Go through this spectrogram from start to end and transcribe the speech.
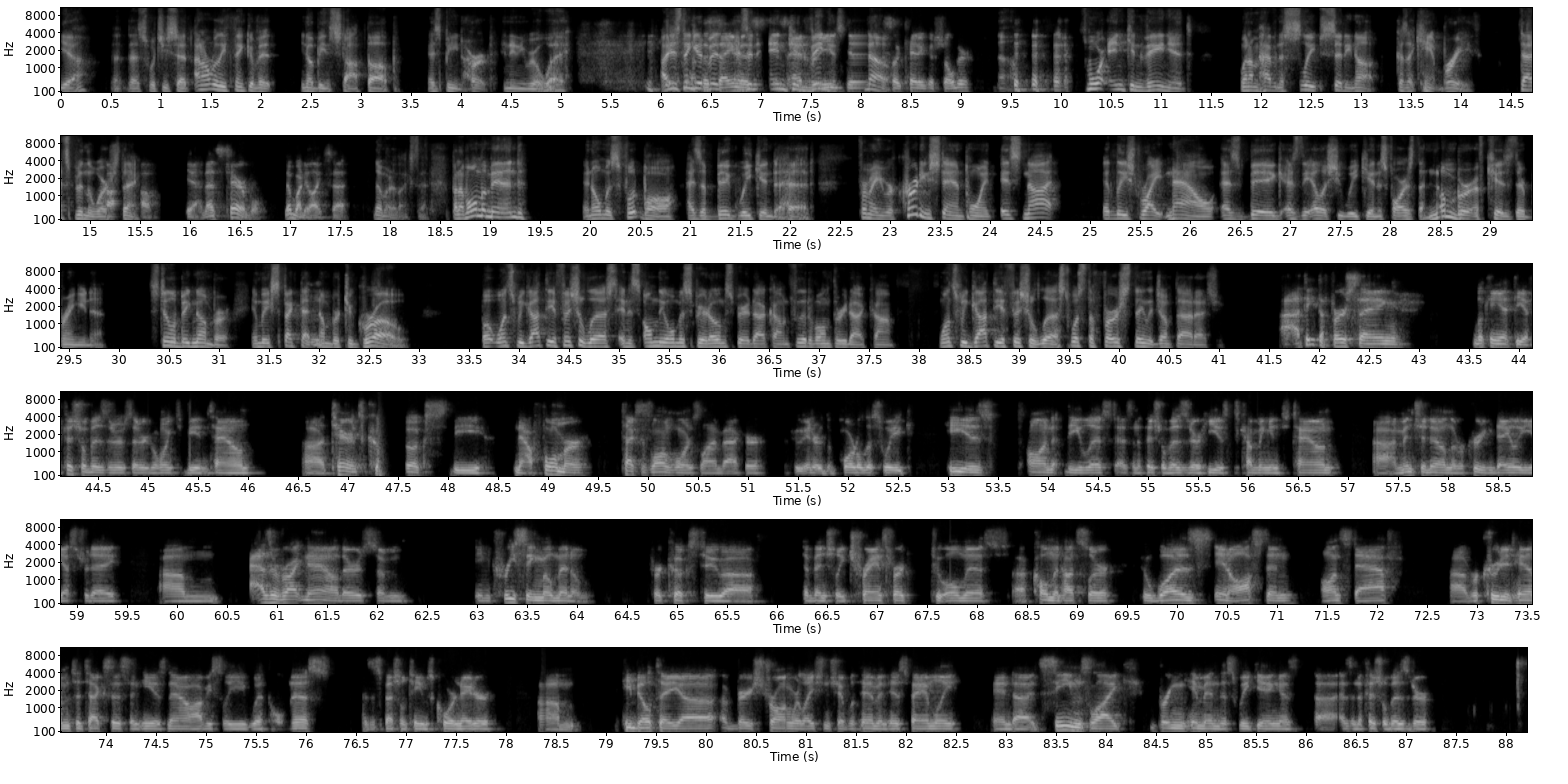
Yeah, that- that's what you said. I don't really think of it, you know, being stopped up as being hurt in any real way. I just think of it same as an inconvenience. No. dislocating a shoulder. No, it's more inconvenient when I'm having to sleep sitting up because I can't breathe. That's been the worst thing. Oh, oh, yeah, that's terrible. Nobody likes that. Nobody likes that. But I'm on the mend, and Ole Miss football has a big weekend ahead. From a recruiting standpoint, it's not, at least right now, as big as the LSU weekend as far as the number of kids they're bringing in. Still a big number, and we expect that Mhm. number to grow. But once we got the official list, and it's on the Ole Miss Spirit, OleMissSpirit.com, affiliate of On3.com. Once we got the official list, what's the first thing that jumped out at you? I think the first thing, looking at the official visitors that are going to be in town, uh, Terrence Cooks, the now former Texas Longhorns linebacker who entered the portal this week, he is on the list as an official visitor. He is coming into town. Uh, I mentioned it on the Recruiting Daily yesterday. Um, as of right now, there's some increasing momentum for Cooks to uh, eventually transfer to Ole Miss. Uh, Coleman Hutzler, who was in Austin on staff, uh, recruited him to Texas, and he is now obviously with Ole Miss as a special teams coordinator. Um, he built a uh, a very strong relationship with him and his family, and uh, it seems like bringing him in this weekend as uh, as an official visitor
